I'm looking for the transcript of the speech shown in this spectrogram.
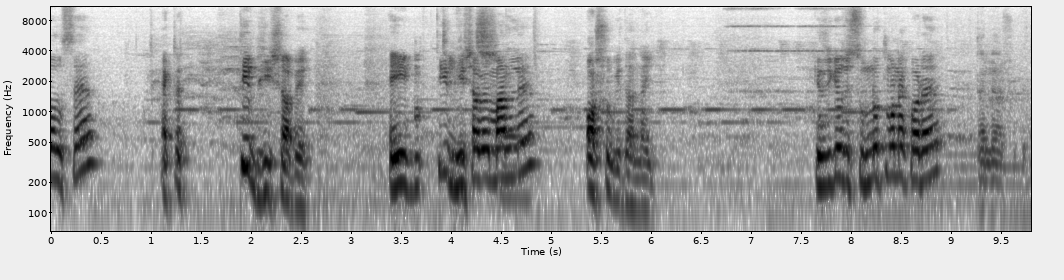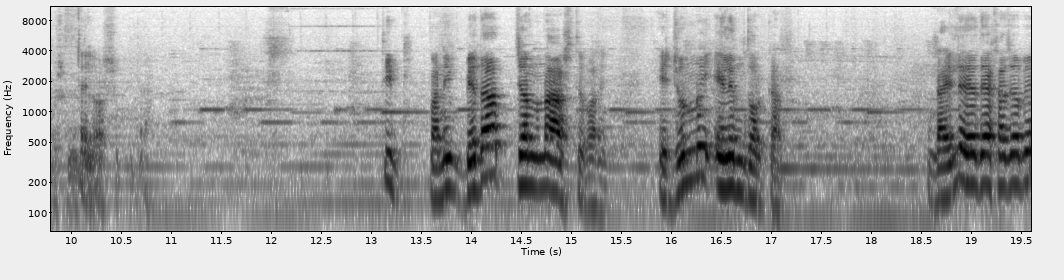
বলছে একটা তীর হিসাবে এই তীর হিসাবে। মানলে অসুবিধা নাই। কিন্তু কেউ যদি সুন্নত মনে করে তাহলে অসুবিধা মানে বেদাত যেন না আসতে পারে এই জন্যই এলেম দরকার। নাইলে দেখা যাবে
